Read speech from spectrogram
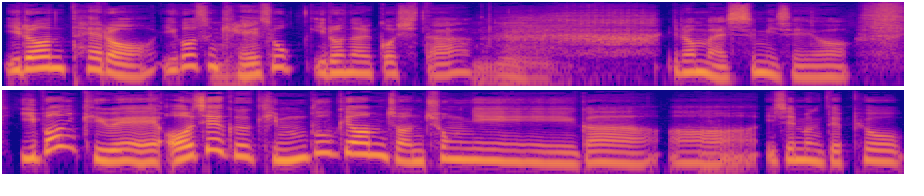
이런 테러, 이것은 계속 일어날 것이다. 예. 이런 말씀이세요. 이번 기회에 어제 그 김부겸 전 총리가 어, 이재명 대표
